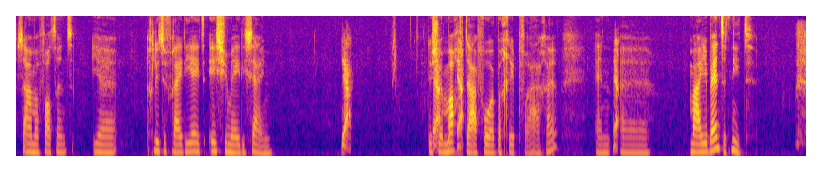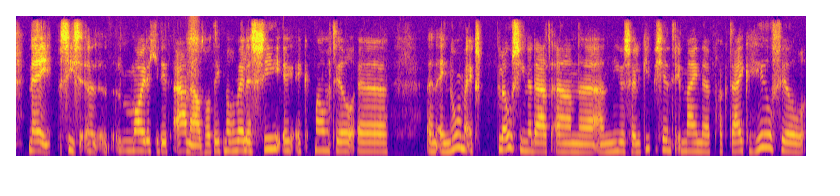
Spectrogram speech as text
Samenvattend, je glutenvrij dieet is je medicijn. Ja. Dus Ja, je mag ja. daarvoor begrip vragen. En, Ja. eh, maar je bent het niet. Nee, precies. Eh, eh, mooi dat je dit aanhaalt. Wat ik nog wel eens zie, ik, ik heb momenteel eh, een enorme explosie inderdaad aan, aan nieuwe celiakie-patiënten in mijn praktijk. Heel veel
